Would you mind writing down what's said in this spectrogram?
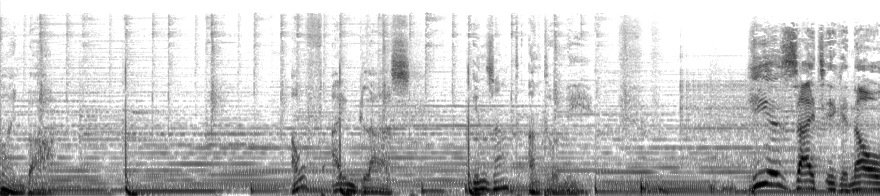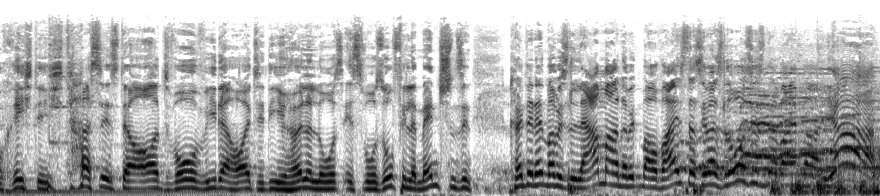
Weinbar. Auf ein Glas in St. Anthony. Hier seid ihr genau richtig. Das ist der Ort, wo wieder heute die Hölle los ist, wo so viele Menschen sind. Könnt ihr nicht mal ein bisschen Lärm machen, damit man auch weiß, dass hier was los ist in der Weinbar? Ja,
